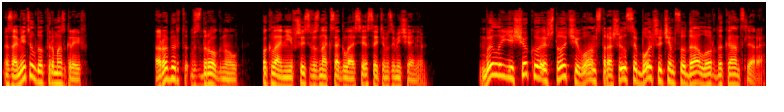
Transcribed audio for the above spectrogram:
заметил доктор Масгрейв. Роберт вздрогнул, поклонившись в знак согласия с этим замечанием. Было еще кое-что, чего он страшился больше, чем суда лорда-канцлера.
